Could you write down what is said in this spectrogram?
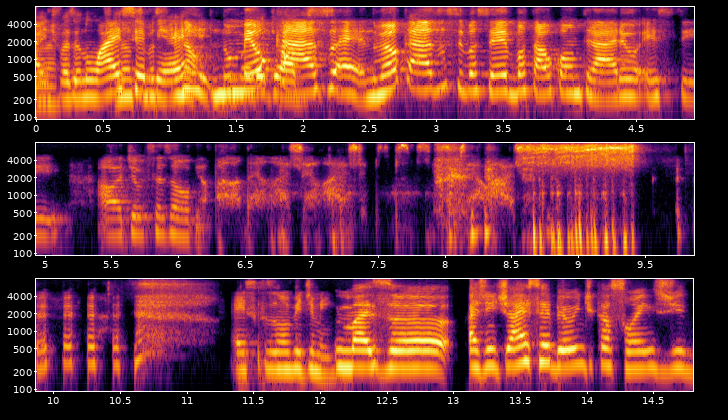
A gente fazendo um Não, ASMR. você- não, no meu Jobs. caso, é, no meu caso, se você botar ao contrário, esse áudio vocês vão ouvir relaxa, relaxa, relaxa. É isso que vocês vão ouvir de mim. Mas ah, a gente já recebeu indicações de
